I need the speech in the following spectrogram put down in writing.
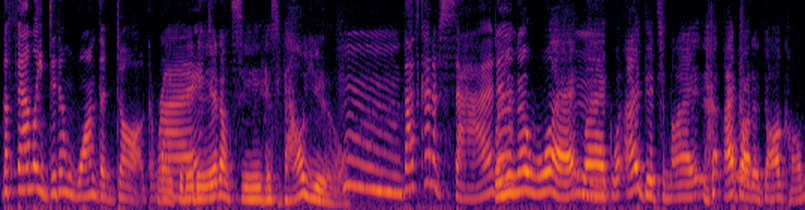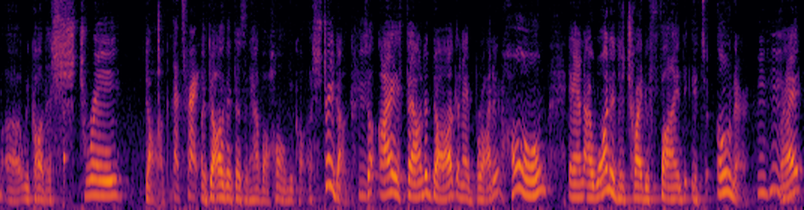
the family didn't want the dog, Right? right? They, they don't see his value. Hmm, that's kind of sad. Well, you know what? Hmm. Like what I did to my, I brought a dog home. Uh, we call it a stray dog. That's right. A dog that doesn't have a home, we call it a stray dog. So I found a dog and I brought it home, and I wanted to try to find its owner, Mm-hmm. right?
